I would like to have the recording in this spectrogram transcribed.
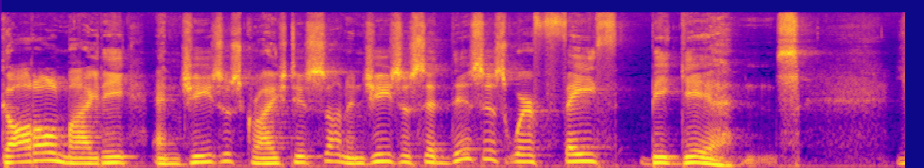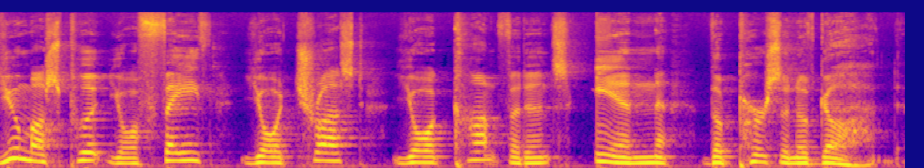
God Almighty and Jesus Christ, His Son. And Jesus said, This is where faith begins. You must put your faith, your trust, your confidence in the person of God.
